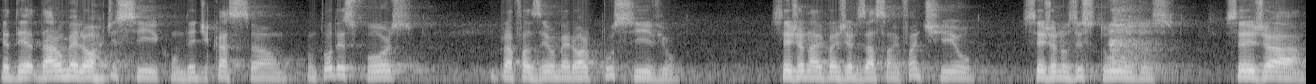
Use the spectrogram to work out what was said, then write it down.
é dar o melhor de si, com dedicação, com todo esforço, para fazer o melhor possível, seja na evangelização infantil, seja nos estudos, seja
